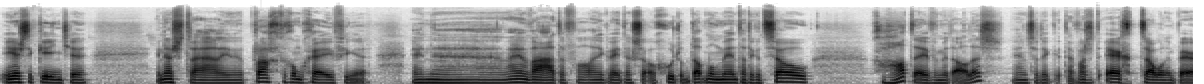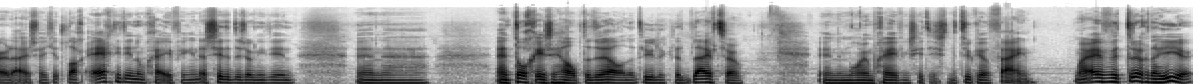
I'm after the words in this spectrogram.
eerste kindje in Australië, prachtige omgevingen. En bij een waterval. En ik weet nog zo goed, op dat moment had ik het zo gehad even met alles. En zat ik, daar was het echt trouble in paradise, weet je. Het lag echt niet in de omgeving en daar zit het dus ook niet in. En, en toch is, helpt het wel natuurlijk, dat blijft zo in een mooie omgeving zit, is natuurlijk heel fijn. Maar even weer terug naar hier.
